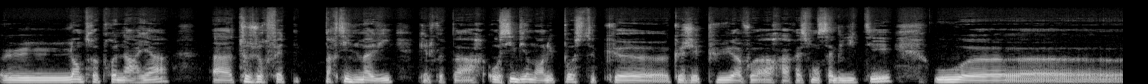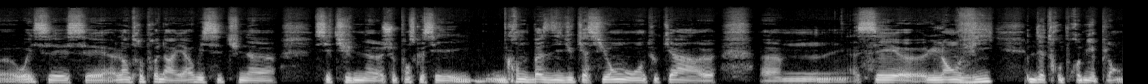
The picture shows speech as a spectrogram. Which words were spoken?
l'entrepreneuriat a toujours fait partie de ma vie quelque part, aussi bien dans les postes que que j'ai pu avoir à responsabilité ou euh, oui c'est c'est l'entrepreneuriat oui c'est une c'est une je pense que c'est une grande base d'éducation ou en tout cas euh, euh, c'est euh, l'envie d'être au premier plan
